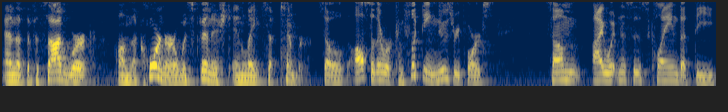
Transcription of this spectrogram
and that the facade work on the corner was finished in late September. So also there were conflicting news reports. Some eyewitnesses claimed that the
